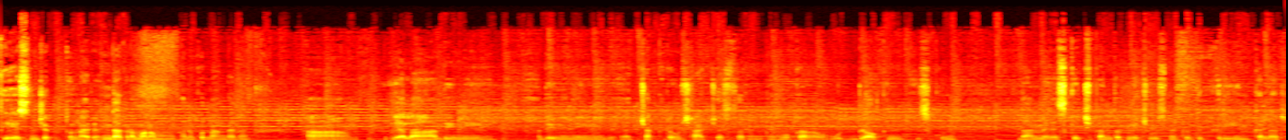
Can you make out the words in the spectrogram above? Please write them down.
ఫేస్ని చెప్తున్నారు ఇందాక మనం అనుకున్నాం కదా ఎలా దీన్ని దీనిని చెక్కడం స్టార్ట్ చేస్తారంటే ఒక వుడ్ బ్లాక్ని తీసుకుని దాని మీద స్కెచ్ పెన్తో మీరు చూసినట్టయితే గ్రీన్ కలర్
